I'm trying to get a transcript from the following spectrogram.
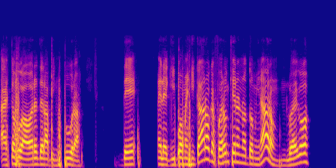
a estos jugadores de la pintura de el equipo mexicano que fueron quienes nos dominaron. Luego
